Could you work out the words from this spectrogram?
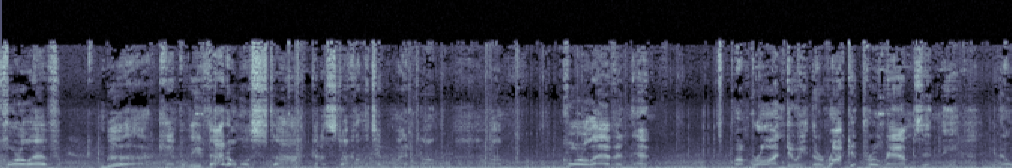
Korolev. Ugh, can't believe that almost uh, got stuck on the tip of my tongue. Um, Korolev and, and von Braun doing their rocket programs in the you know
